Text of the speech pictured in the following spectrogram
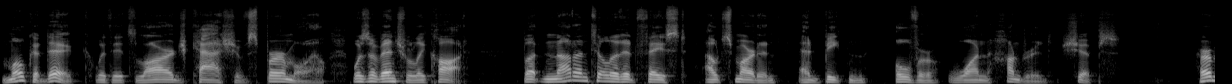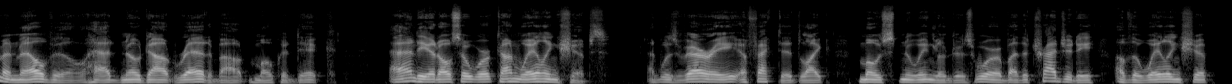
Mocha Dick, with its large cache of sperm oil, was eventually caught, but not until it had faced, outsmarted, and beaten over 100 ships. Herman Melville had no doubt read about Mocha Dick, and he had also worked on whaling ships, and was very affected, like most New Englanders were, by the tragedy of the whaling ship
